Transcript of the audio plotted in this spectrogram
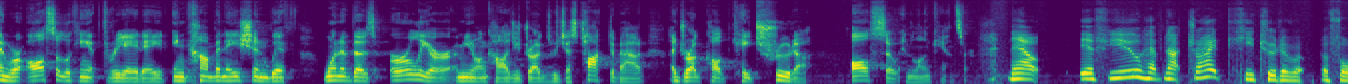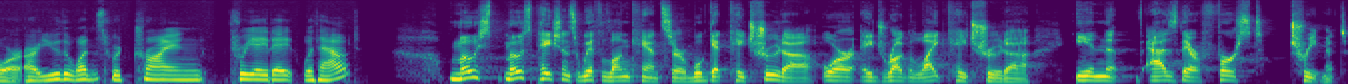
And we're also looking at 388 in combination with one of those earlier immuno-oncology drugs we just talked about, a drug called Keytruda, also in lung cancer. Now, if you have not tried Keytruda before, are you the ones who are trying 388 without? Most most patients with lung cancer will get Keytruda or a drug like Keytruda in as their first treatment.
